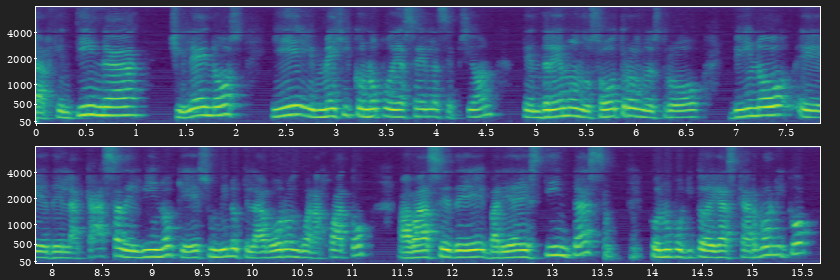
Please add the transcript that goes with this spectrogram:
Argentina, chilenos y México no podía ser la excepción. Tendremos nosotros nuestro vino eh, de la Casa del Vino, que es un vino que elaboro en Guanajuato a base de variedades tintas con un poquito de gas carbónico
